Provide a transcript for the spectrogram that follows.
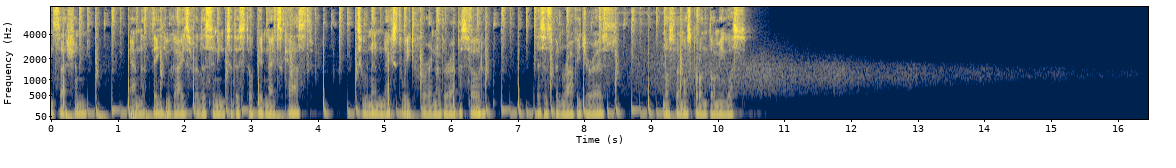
Decompression session. And thank you guys for listening to Dystopian Nights cast. Tune in next week for another episode. This has been Rafi Jerez. Nos vemos pronto, amigos.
